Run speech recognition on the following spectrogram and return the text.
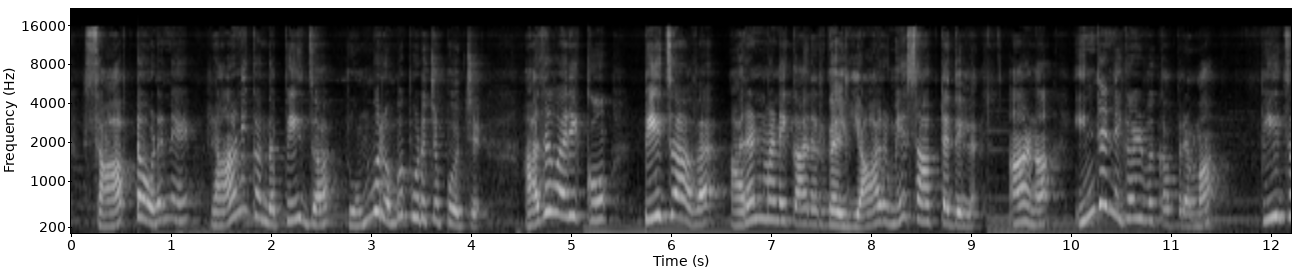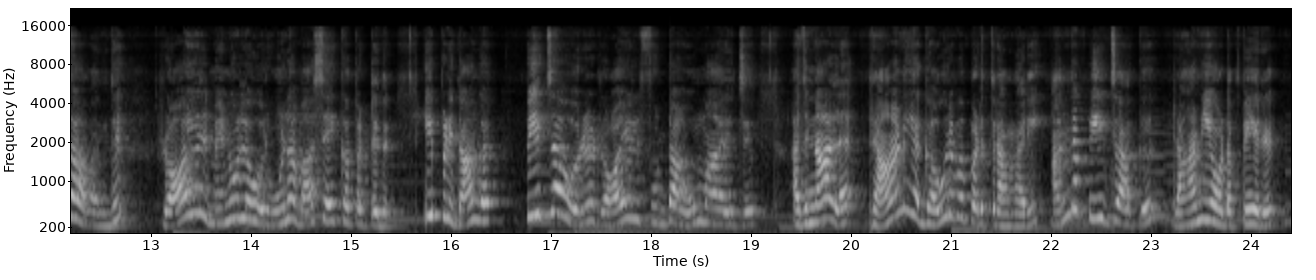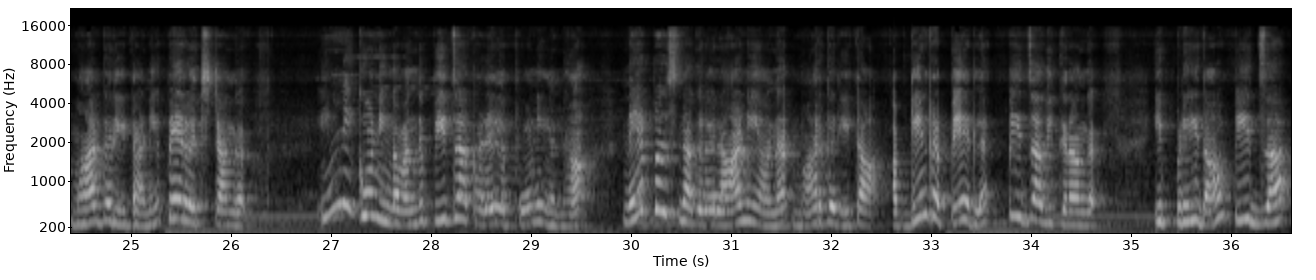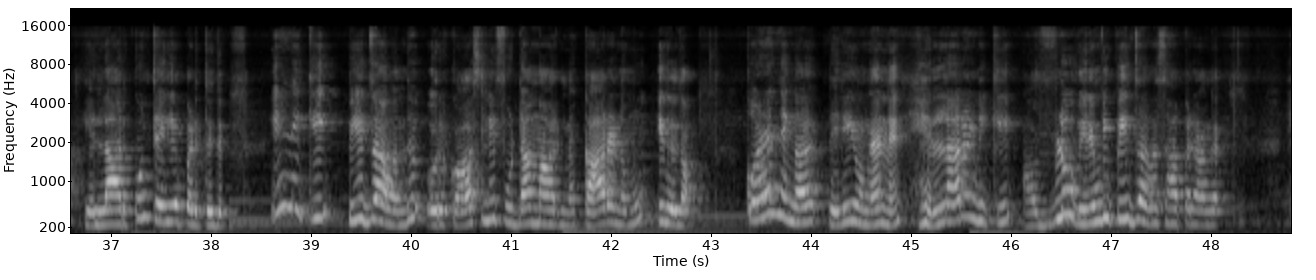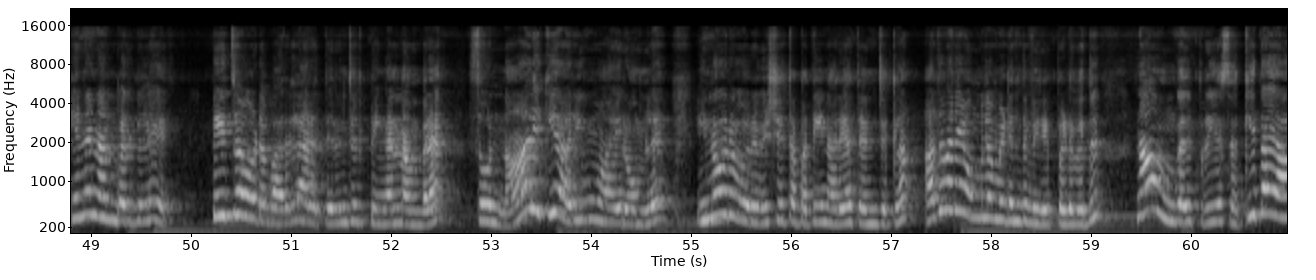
சாப்பிட்ட உடனே ராணிக்கு அந்த பீட்சா ரொம்ப ரொம்ப பிடிச்சி போச்சு. அது வரைக்கும் பீட்சாவை அரண்மனைக்காரர்கள் யாருமே சாப்பிட்டதில்லை. ஆனால் இந்த நிகழ்வுக்கு அப்புறமா பீட்சா வந்து ராயல் மெனுவில் ஒரு உணவாக சேர்க்கப்பட்டது. இப்படி தாங்க பீட்சா ஒரு ராயல் ஃபுட்டாகவும் மாறிச்சு. அதனால ராணியை கௌரவப்படுத்துகிற மாதிரி அந்த பீட்சாக்கு ராணியோட பேர் மார்கரீட்டானே பேர் வச்சுட்டாங்க. இன்றைக்கும் நீங்கள் வந்து பீட்சா கடையில் போனீங்கன்னா நேபிள்ஸ் நகர ராணியான மார்கரீட்டா அப்படின்ற பேரில் பீட்சா விற்கிறாங்க இப்படி தான் பீட்சா எல்லாருக்கும் தெரியப்படுத்துது. இன்னைக்கு பீட்சா வந்து ஒரு காஸ்ட்லி ஃபுட்டாக மாறின காரணமும் இதுதான். குழந்தைங்க பெரியவங்கன்னு எல்லாரும் இன்னைக்கு அவ்வளோ விரும்பி பீட்சாவை சாப்பிட்றாங்க. என்ன நண்பர்களே பீட்சாவோட வரலாறை தெரிஞ்சிருப்பீங்கன்னு நம்புகிறேன் ஸோ நாளைக்கு அறிவும் ஆயிரோம்ல? இன்னொரு ஒரு விஷயத்தை பற்றி நிறையா தெரிஞ்சுக்கலாம். அதுவரை உங்களிடமிருந்து வெளிப்படுவது நான் உங்கள் பிரிய சகிதயா.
